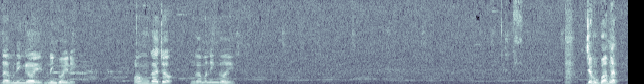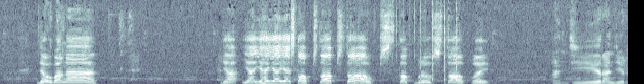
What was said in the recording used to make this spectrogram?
Udah meninggoy, meninggoy ini. Oh enggak, Cok. Enggak meninggoy. Jauh banget. Jauh banget. Ya ya ya ya ya stop stop stop stop bro stop woi. Anjir anjir.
